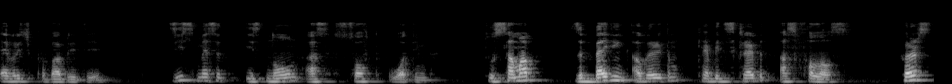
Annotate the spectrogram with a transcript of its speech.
average probability. This method is known as soft voting. To sum up, the bagging algorithm can be described as follows. First,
